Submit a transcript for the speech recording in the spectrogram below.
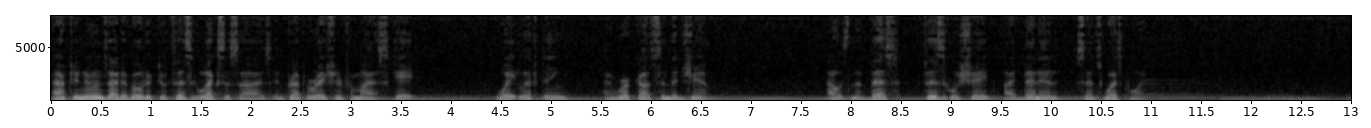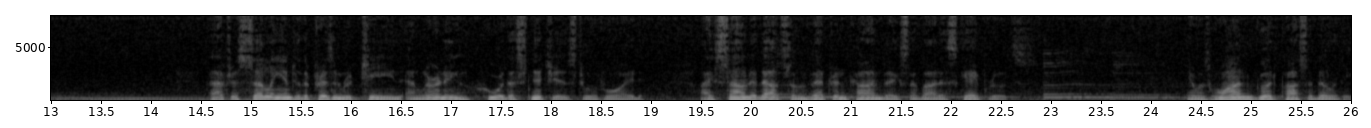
Afternoons I devoted to physical exercise in preparation for my escape weightlifting, and workouts in the gym. I was in the best physical shape I'd been in since West Point. After settling into the prison routine and learning who were the snitches to avoid, I sounded out some veteran convicts about escape routes. There was one good possibility.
